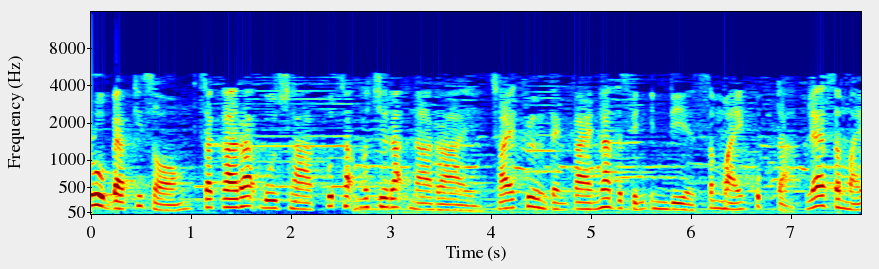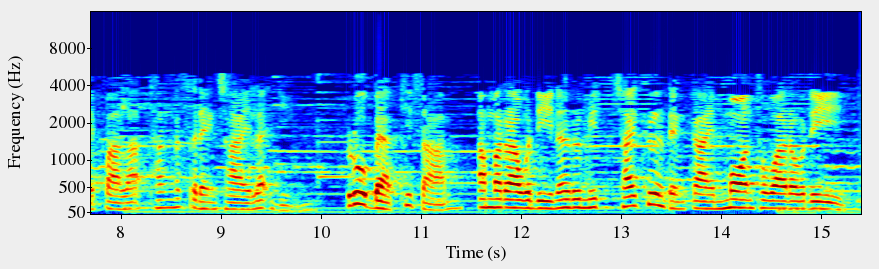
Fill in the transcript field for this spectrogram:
รูปแบบที่สองสักการะบูชาพุทธวชิระนาราย ใช้เครื่องแต่งกายนาฏศิลป์อินเดีย สมัยคุปตะ และสมัยปาละทั้งนักแสดงชายและหญิง รูปแบบที่สามอมราวดีนรมิตรใช้เครื่องแต่งกายมอนทวารวดี ผ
